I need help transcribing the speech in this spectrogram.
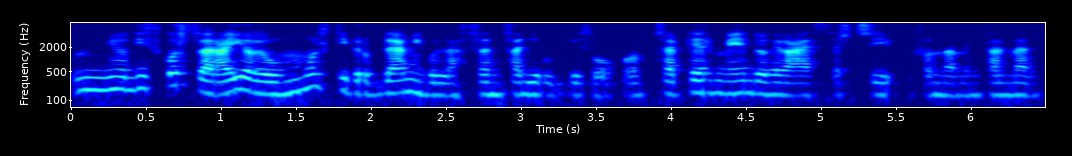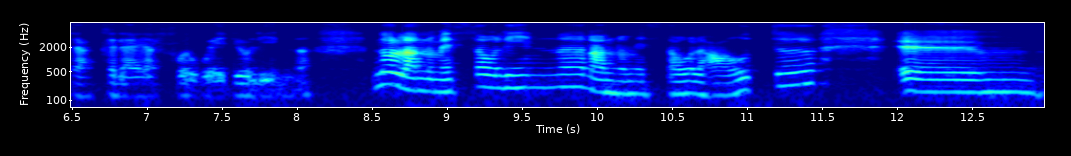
mio discorso era io avevo molti problemi con l'assenza di Rubisoco, cioè per me doveva esserci fondamentalmente anche lei al four way di All-In. Non l'hanno messa all-in, l'hanno messa all out. Ehm,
